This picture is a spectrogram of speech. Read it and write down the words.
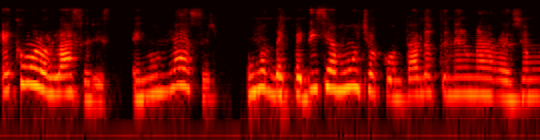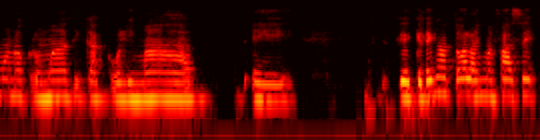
es como los láseres. En un láser, uno desperdicia mucho con tal de obtener una radiación monocromática, colimada, eh, que, que, tenga toda la misma fase.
